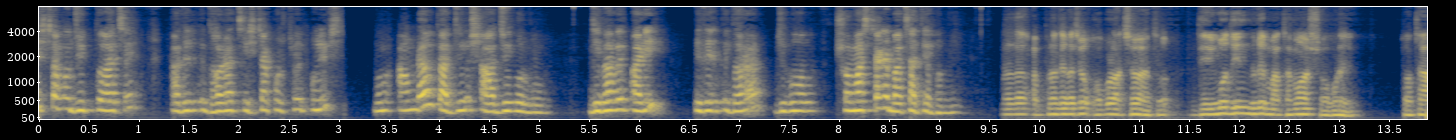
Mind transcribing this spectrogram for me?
এর সঙ্গে যুক্ত আছে, তাদেরকে ধরার চেষ্টা করছে পুলিশ এবং আমরাও তার জন্য সাহায্য করব। যেভাবে পারি এদেরকে ধরার যুব সমাজটাকে বাঁচাতে হবে। আপনারা আপনাদের কাছে খবর আছে হয়তো। দীর্ঘদিন ধরে মাথামাওয়া শহরে তথা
